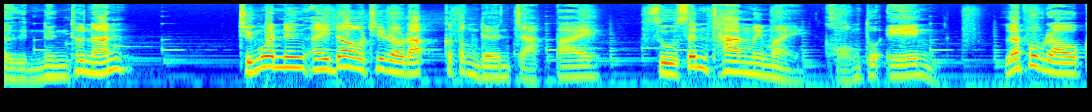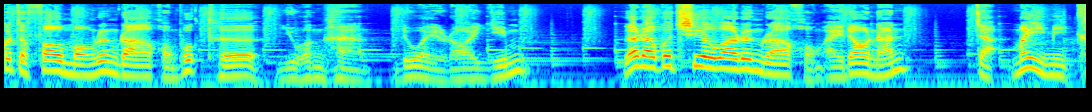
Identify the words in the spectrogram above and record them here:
ตื่นหนึ่งเท่านั้น ถึงวันหนึ่งไอดอลที่เรารักก็ต้องเดินจากไป สู่เส้นทางใหม่ ๆ ของตัวเอง และพวกเราก็จะเฝ้ามองเรื่องราวของพวกเธออยู่ห่างๆด้วยรอยยิ้ม และเราก็เชื่อว่าเรื่องราวของไอดอลนั้น จะไม่มีค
